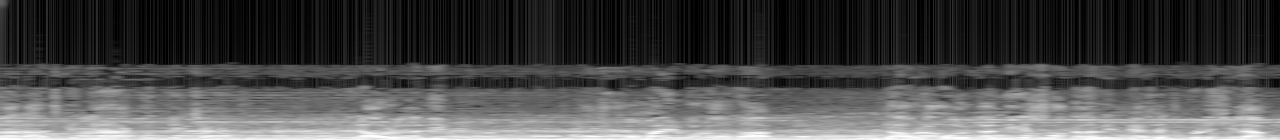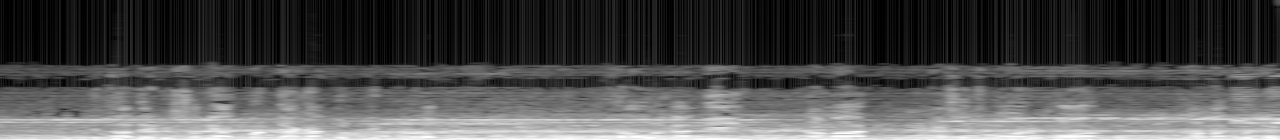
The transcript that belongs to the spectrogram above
তারা আজকে দেখা করতে চায়। রাহুল গান্ধী সময়ের বড় অভাব। তাও রাহুল গান্ধীকে সকালে আমি মেসেজ করেছিলাম যে তাদের সঙ্গে একবার দেখা করতে কোনো রকম। রাহুল গান্ধী আমার মেসেজ পাওয়ার পর আমাকে বললেন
